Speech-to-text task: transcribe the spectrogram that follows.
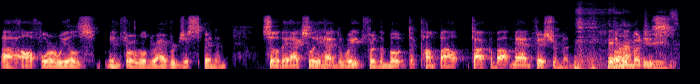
Uh, all four wheels in four wheel drive were just spinning. So they actually had to wait for the boat to pump out. Talk about mad fishermen. everybody's geez.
